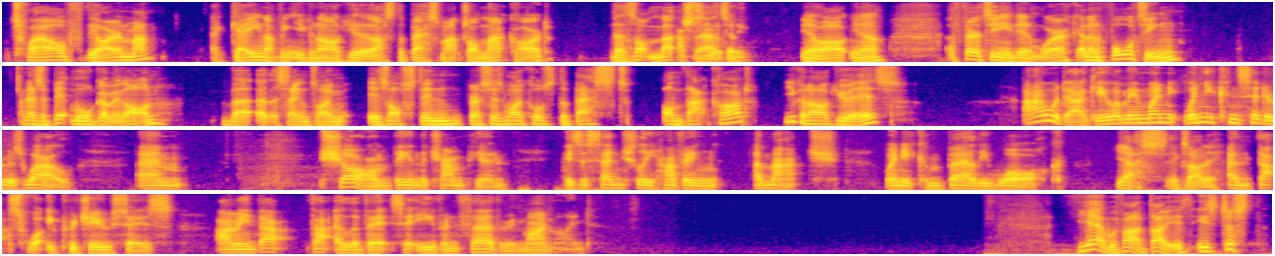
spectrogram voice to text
12, the Iron Man. Again, I think you can argue that that's the best match on that card. There's not much there to, Absolutely. you know, you know. At 13, he didn't work. And then 14, there's a bit more going on. But at the same time, is Austin versus Michaels the best on that card? You can argue it is. I would argue. I mean, when when you consider as well, um, Shawn being the champion is essentially having a match when he can barely walk, Yes, exactly. and that's what he produces. I mean that that elevates it even further in my mind. Yeah, without a doubt. It's, it's just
